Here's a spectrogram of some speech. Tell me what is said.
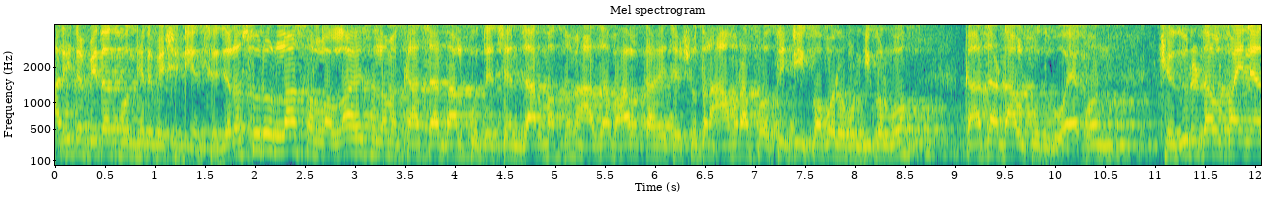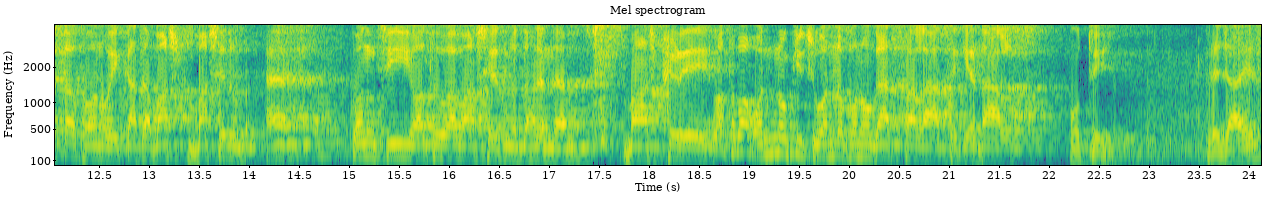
আর এটা বেদাতপন্থীরা বেশি নিয়েছে। যে রসুল্লাহ সাল্লাম কাঁচা ডাল পুঁতেছেন, যার মাধ্যমে আজাব হালকা হয়েছে, সুতরাং আমরা প্রতিটি কবর ওপর কি করব? কাঁচা ডাল পুঁতবো। এখন খেজুরের ডাল পাই না, তখন ওই কাঁচা বাঁশ, বাঁশের হ্যাঁ কঞ্চি অথবা বাঁশের, ধরেন, বাঁশ ফেড়ে অথবা অন্য কিছু, অন্য কোনো গাছপালা থেকে ডাল পুঁতে। এটা জায়েজ?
